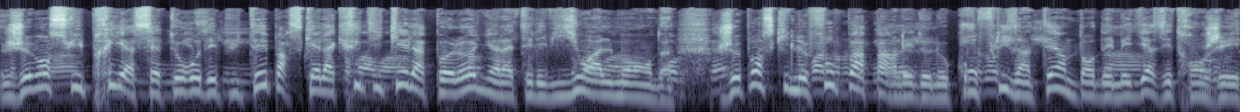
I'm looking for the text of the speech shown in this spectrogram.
Je m'en suis pris à cette eurodéputée parce qu'elle a critiqué la Pologne à la télévision allemande. Je pense qu'il ne faut pas parler de nos conflits internes dans des médias étrangers.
